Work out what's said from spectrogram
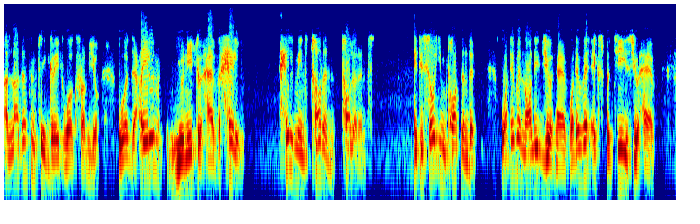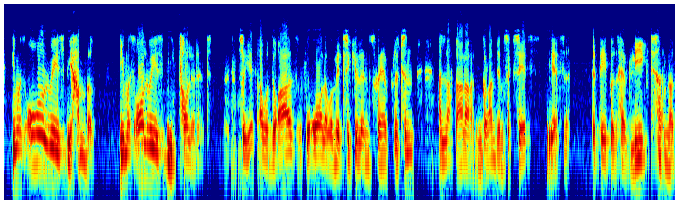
Allah doesn't take great work from you. With the ilm, you need to have hilm. Hilm means tolerant, tolerance. It is so important that whatever knowledge you have, whatever expertise you have, you must always be humble. You must always be tolerant. So yes, our du'as for all our matriculants who have written, Allah Ta'ala grant them success. Yes, the papers have leaked. I'm not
